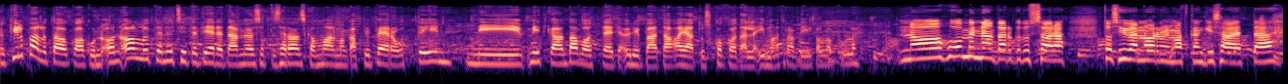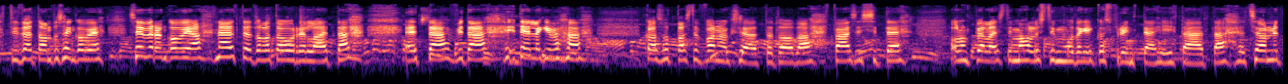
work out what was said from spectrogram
No kilpailutaukoa kun on ollut ja nyt sitten tiedetään myös, että se Ranskan maailmankappi peruttiin, niin mitkä on tavoitteet ja ylipäätään ajatus koko tälle Imatran viikonlopulle? No huomenna on tarkoitus saada tosi hyvä normimatkan kisa, että tytöt on tosi kovia, sen verran kovia näyttöjä tuolla tourilla, että, että pitää itselläkin vähän kasvattaa sitten panoksia, että tuota, pääsisi sitten olympialaisesti mahdollisesti muutakin kuin sprinttiä hiihtää. Että, että se on nyt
